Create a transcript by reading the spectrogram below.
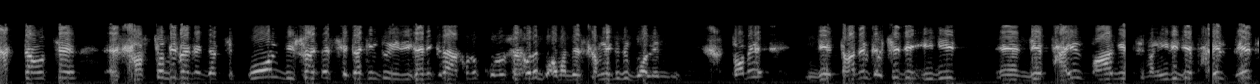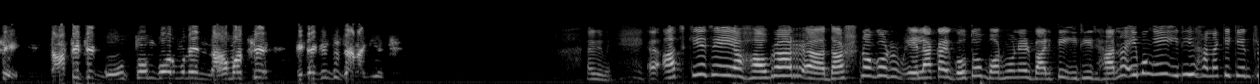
একটা হচ্ছে আহ, স্বাস্থ্য বিভাগে যাচ্ছে কোন বিষয়টা সেটা কিন্তু আধিকারিকরা এখনও খোলসা করে আমাদের সামনে কিছু বলেননি তবে যে তাদের কাছে যে ইডি যে ফাইল পাওয়া গেছে মানে ইডি যে ফাইল পেয়েছে তাতে যে গৌতম বর্মনের নাম আছে এটা কিন্তু জানা গিয়েছে। একদমই। আজকে যে হাওড়ার দাসনগর এলাকায় গৌতম বর্মনের বাড়িতে ইডির হানা এবং এই ইডির হানাকে কেন্দ্র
